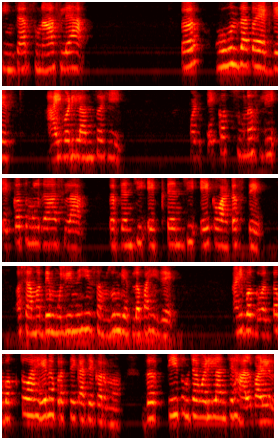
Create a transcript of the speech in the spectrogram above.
तीन चार सुना असल्या तर होऊन जातं ऍडजस्ट आई वडिलांचंही पण एकच सून असली एकच मुलगा असला तर त्यांची एकट्यांची एक वाट असते. अशामध्ये मुलींनीही समजून घेतलं पाहिजे. आणि भगवंत बघतो आहे ना प्रत्येकाचे कर्म. जर ती तुमच्या वडिलांचे हाल पाडेल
